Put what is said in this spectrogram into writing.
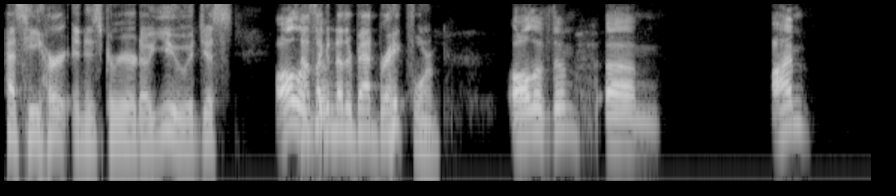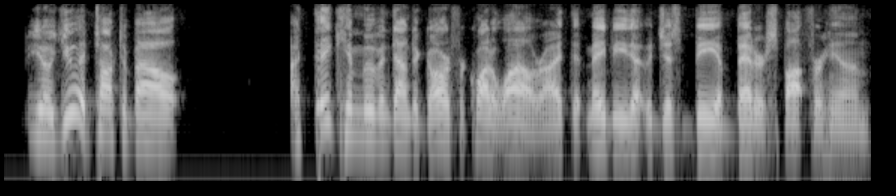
has he hurt in his career at OU? It just all sounds like another bad break for him. All of them. Um, I'm, you know, you had talked about, I think him moving down to guard for quite a while, right? That maybe that would just be a better spot for him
